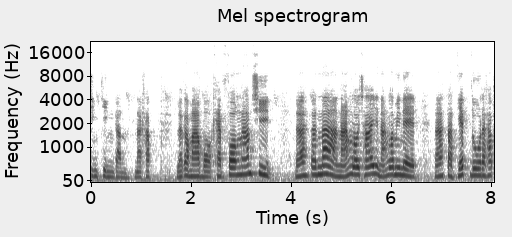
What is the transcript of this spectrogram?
จริง ๆ กันนะครับ แล้วก็มาเบาะแคปฟองน้ำฉีดนะด้านหน้าหนังเราใช้หนังลามิเนต นะตัดเย็บดูนะครับ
